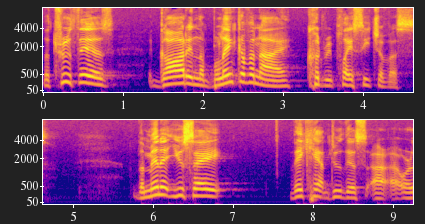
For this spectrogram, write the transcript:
The truth is, God, in the blink of an eye, could replace each of us. The minute you say, they can't do this, uh, or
